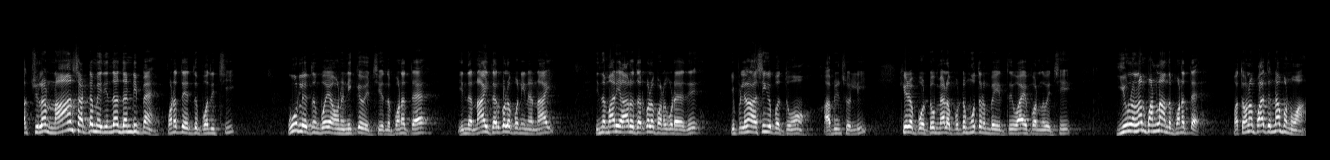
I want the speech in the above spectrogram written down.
ஆக்சுவலாக நான் சட்டம் எதிர்ந்தா தண்டிப்பேன். பணத்தை எடுத்து புதைச்சி ஊரில் எடுத்துன்னு போய் அவனை நிற்க வச்சு இந்த பணத்தை இந்த நாய் தற்கொலை பண்ணின நாய் இந்த மாதிரி யாரும் தற்கொலை பண்ணக்கூடாது. இப்படிலாம் அசிங்கப்படுத்துவோம் அப்படின்னு சொல்லி கீழே போட்டு மேலே போட்டு மூத்திரம் பெய்த்து வாயை பிறந்து வச்சு இவ்வளோலாம் பண்ணலாம் அந்த பணத்தை. மற்றவங்களாம் பார்த்து என்ன பண்ணுவான்?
